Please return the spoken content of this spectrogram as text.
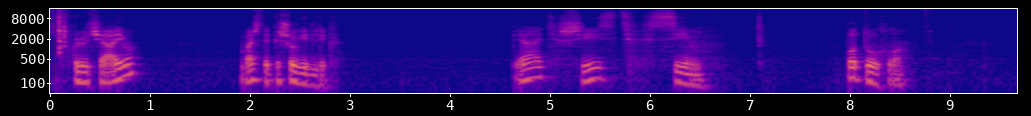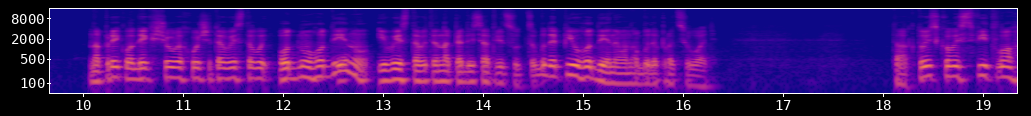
Включаю. Бачите, пішов відлік. 5, 6, 7. Потухло. Наприклад, якщо ви хочете виставити одну годину і виставити на 50%, це буде півгодини вона буде працювати. Так, тобто, коли світло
